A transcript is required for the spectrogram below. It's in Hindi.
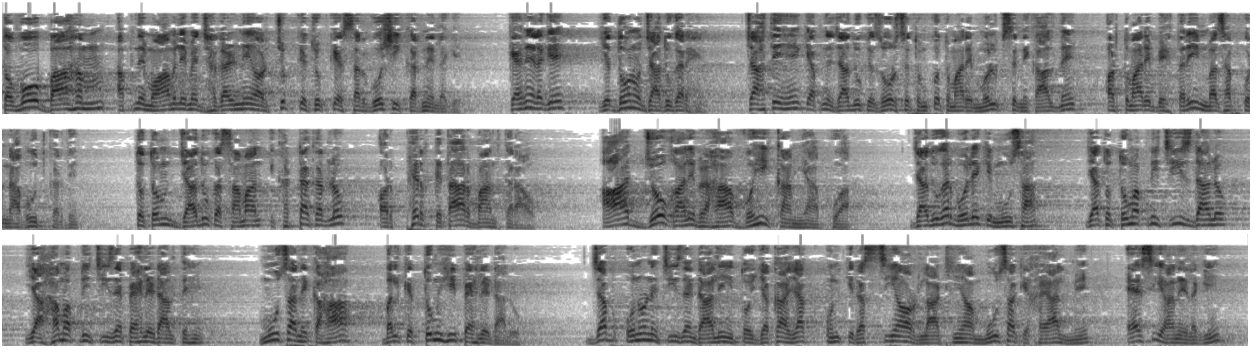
तो वो बाहम अपने मामले में झगड़ने और चुपके चुपके सरगोशी करने लगे कहने लगे ये दोनों जादूगर हैं चाहते हैं कि अपने जादू के ज़ोर से तुमको तुम्हारे मुल्क से निकाल दें और तुम्हारे बेहतरीन मज़हब को नाबूद कर दें। तो तुम जादू का सामान इकट्ठा कर लो और फिर कितार बाँध कर आओ। आज जो गालिब रहा, वही कामयाब हुआ। जादूगर बोले कि, मूसा, या तो तुम अपनी चीज़ डालो, या हम अपनी चीज़ें पहले डालते हैं। मूसा ने कहा, बल्कि तुम ही पहले डालो। जब उन्होंने चीज़ें डाली तो यकायक उनकी रस्सियाँ और लाठियाँ मूसा के ख्याल में ऐसी आने लगी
